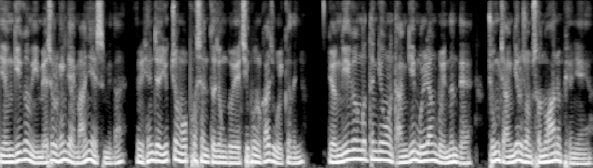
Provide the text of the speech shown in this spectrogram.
연기금이 매수를 굉장히 많이 했습니다. 현재 6.5% 정도의 지분을 가지고 있거든요. 연기금 같은 경우는 단기 물량도 있는데 중장기를 좀 선호하는 편이에요.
